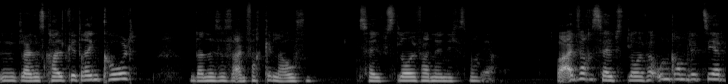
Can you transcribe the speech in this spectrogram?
ein kleines Kaltgetränk geholt. Und dann ist es einfach gelaufen. Selbstläufer nenne ich es mal. ja. War einfach ein Selbstläufer, unkompliziert.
